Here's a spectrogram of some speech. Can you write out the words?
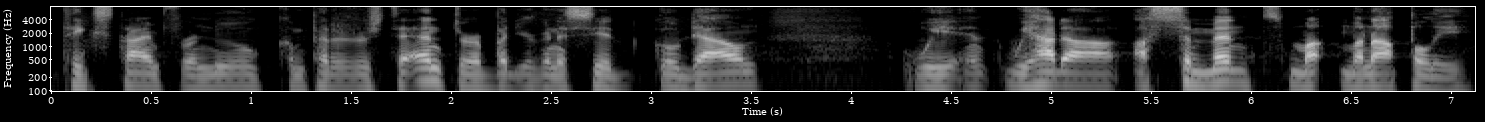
It takes time for new competitors to enter, but you're going to see it go down. We, we had a, a cement mo- monopoly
